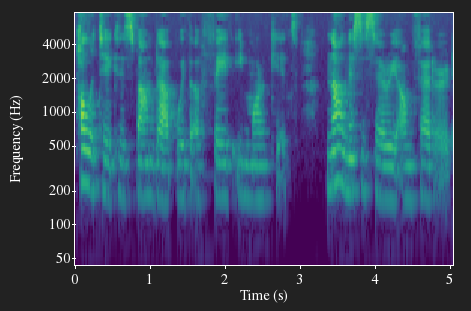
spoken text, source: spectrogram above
politics is bound up with a faith in markets, not necessarily unfettered,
